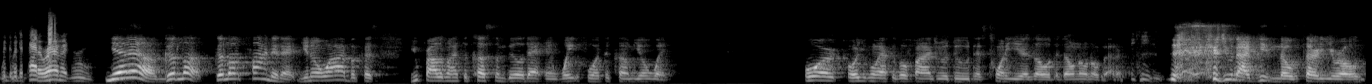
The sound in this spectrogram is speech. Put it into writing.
with, the panoramic roof. Yeah, good luck. Good luck finding that. You know why? Because you probably gonna have to custom build that and wait for it to come your way. Or or you're gonna have to go find you a dude that's 20 years old that don't know no better. Because you're not getting no 30 year old,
